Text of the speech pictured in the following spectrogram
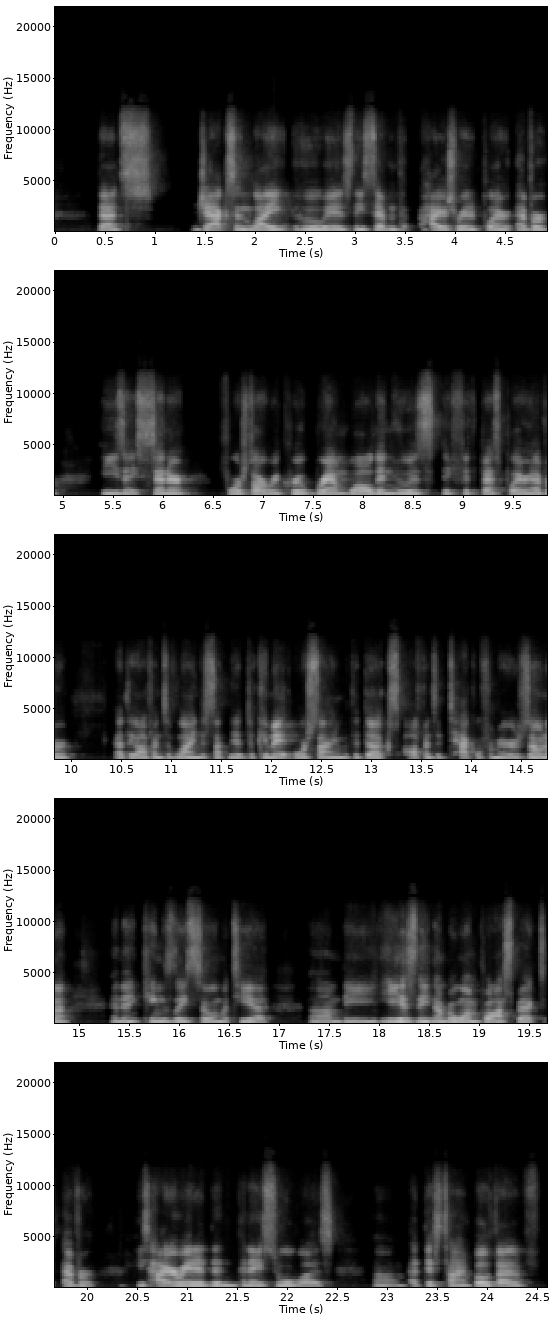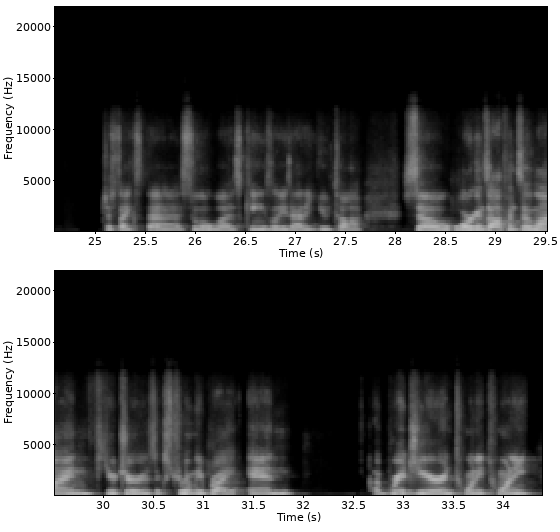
That's Jackson Light, who is the seventh highest rated player ever. He's a center, four star recruit. Bram Walden, who is the fifth best player ever at the offensive line to, to commit or sign with the Ducks, offensive tackle from Arizona. And then Kingsley Suamataia, um, the he is the number one prospect ever. He's higher rated than Penei Sewell was um, at this time, both out of just like uh, Sewell was. Kingsley is out of Utah. So Oregon's offensive line future is extremely bright, and a bridge year in 2020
